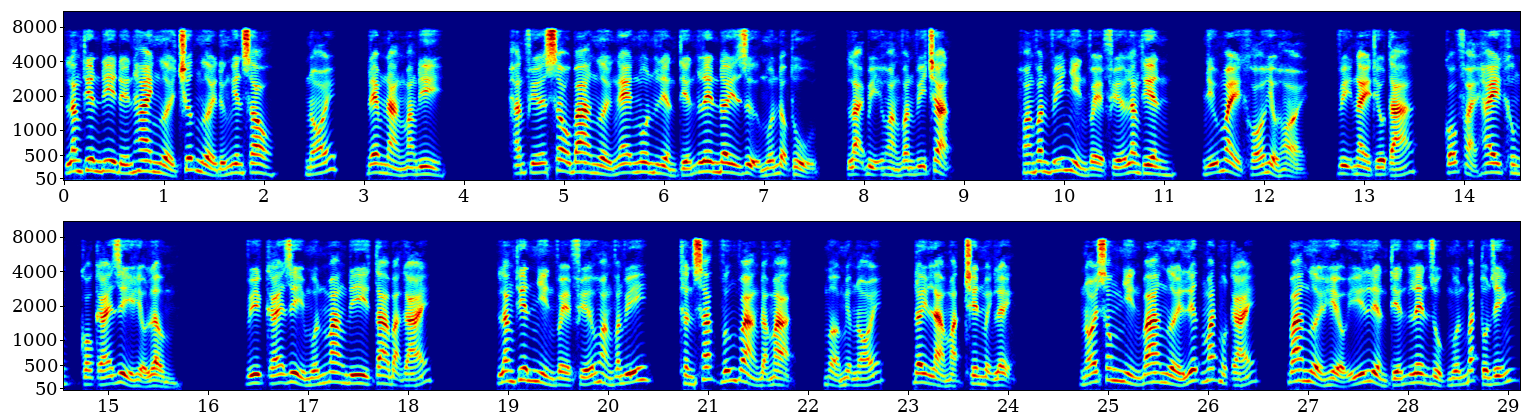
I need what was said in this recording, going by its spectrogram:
Lăng Thiên đi đến hai người trước người đứng yên sau, nói, đem nàng mang đi. Hắn phía sau ba người nghe ngôn liền tiến lên đây dự muốn động thủ, lại bị Hoàng Văn Vĩ chặn. Hoàng Văn Vĩ nhìn về phía Lăng Thiên, nhíu mày khó hiểu hỏi, vị này thiếu tá, có phải hay không có cái gì hiểu lầm? Vì cái gì muốn mang đi ta bạn gái? Lăng Thiên nhìn về phía Hoàng Văn Vĩ, thần sắc vững vàng đạm mạc, mở miệng nói, đây là mặt trên mệnh lệnh. Nói xong nhìn ba người liếc mắt một cái, ba người hiểu ý liền tiến lên dục muốn bắt Tôn Dĩnh.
